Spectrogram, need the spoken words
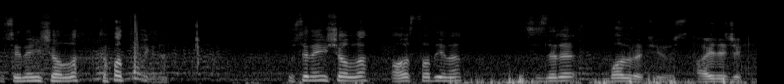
Bu sene inşallah kapattı mı yine? Bu sene inşallah ağız tadıyla sizlere bal üretiyoruz ailecek.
